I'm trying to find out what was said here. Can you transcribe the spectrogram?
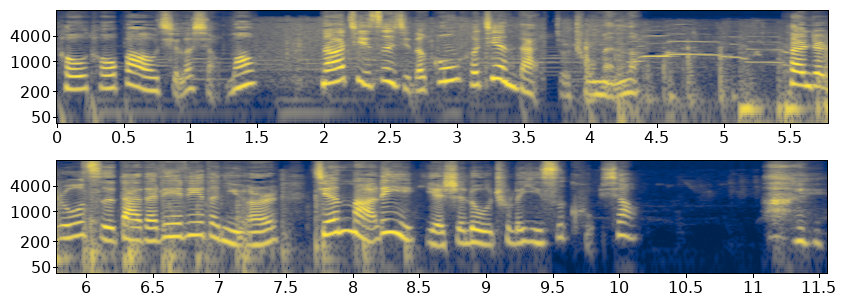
偷偷抱起了小猫，拿起自己的弓和箭袋就出门了。看着如此大大咧咧的女儿，简玛丽也是露出了一丝苦笑：“哎，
